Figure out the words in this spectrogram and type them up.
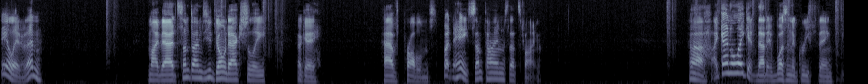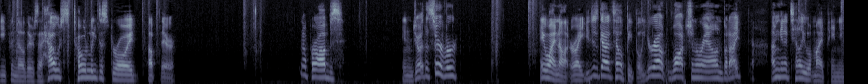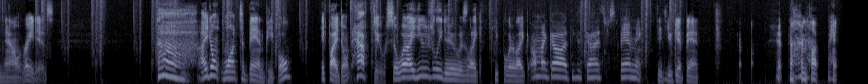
See you later, then. My bad. Sometimes you don't actually... Okay. Have problems. But hey, sometimes that's fine. Ah, I kind of like it that it wasn't a grief thing, even though there's a house totally destroyed up there. No probs. Enjoy the server. Hey, why not, right? You just gotta tell people. You're out watching around, but I I'm going to tell you what my opinion now right is. I don't want to ban people if I don't have to. So what I usually do is like people are like, "Oh my god, these guys are spamming." Did you get banned? no, I'm not banned.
